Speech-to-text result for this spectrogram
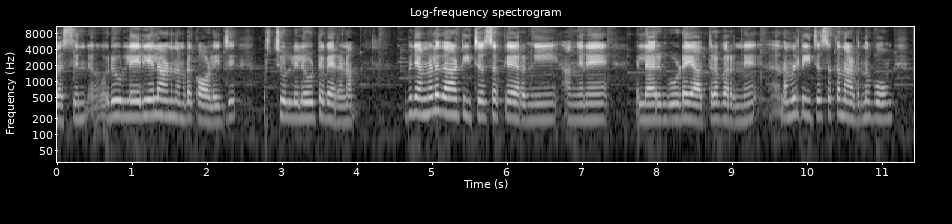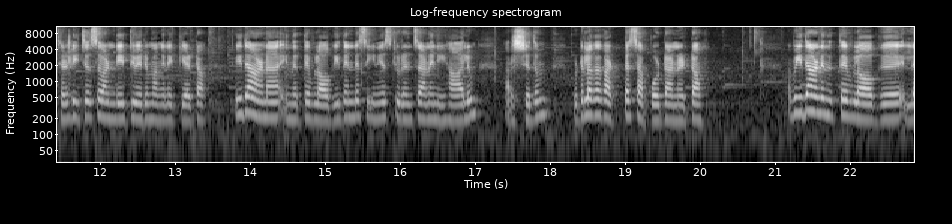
ബസ്സിൻ ഒരു ഉള്ളേരിയയിലാണ് നമ്മുടെ കോളേജ് കുറച്ച് ഉള്ളിലോട്ട് വരണം. അപ്പോൾ ഞങ്ങളിതാ ടീച്ചേഴ്സൊക്കെ ഇറങ്ങി അങ്ങനെ എല്ലാവരും കൂടെ യാത്ര പറഞ്ഞ് നമ്മൾ ടീച്ചേഴ്സൊക്കെ നടന്നു പോവും. ചില ടീച്ചേഴ്സ് വണ്ടിയേറ്റ് വരും അങ്ങനെയൊക്കെ കേട്ടോ. ഇതാണ് ഇന്നത്തെ വ്ലോഗ് ഇതെന്റെ സീനിയർ സ്റ്റുഡൻസാണ് നിഹാലും അർഷദും. കുട്ടികളൊക്കെ കട്ട സപ്പോർട്ടാണ് കേട്ടോ. അപ്പോൾ ഇതാണ് ഇന്നത്തെ വ്ളോഗ് എല്ലാ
